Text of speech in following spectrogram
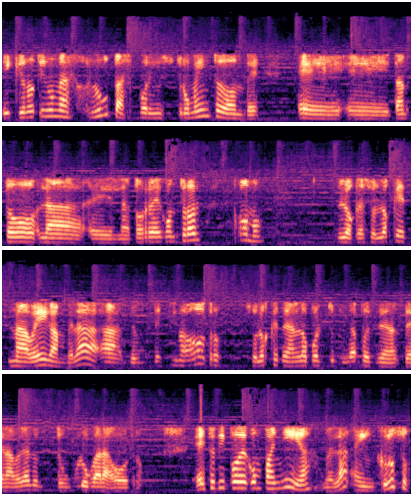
y que uno tiene unas rutas por instrumento donde eh, eh, tanto la, eh, torre de control como lo que son los que navegan, ¿verdad? De un destino a otro, son los que te dan la oportunidad pues, de, de navegar de, de un lugar a otro. Este tipo de compañías, ¿verdad? E incluso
